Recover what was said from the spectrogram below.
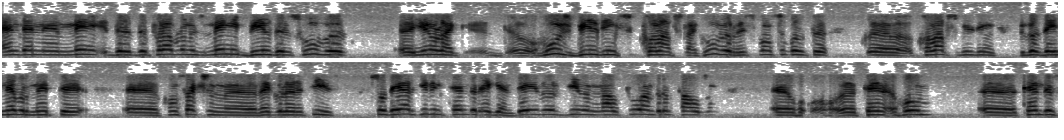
and then uh, many the the problem is many builders who were uh, you know, like uh, whose buildings collapsed, like who were responsible to uh, collapse building because they never met the uh, construction uh, regularities. So they are giving tender again. They were given now 200,000 uh, uh, ten- home uh, tenders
